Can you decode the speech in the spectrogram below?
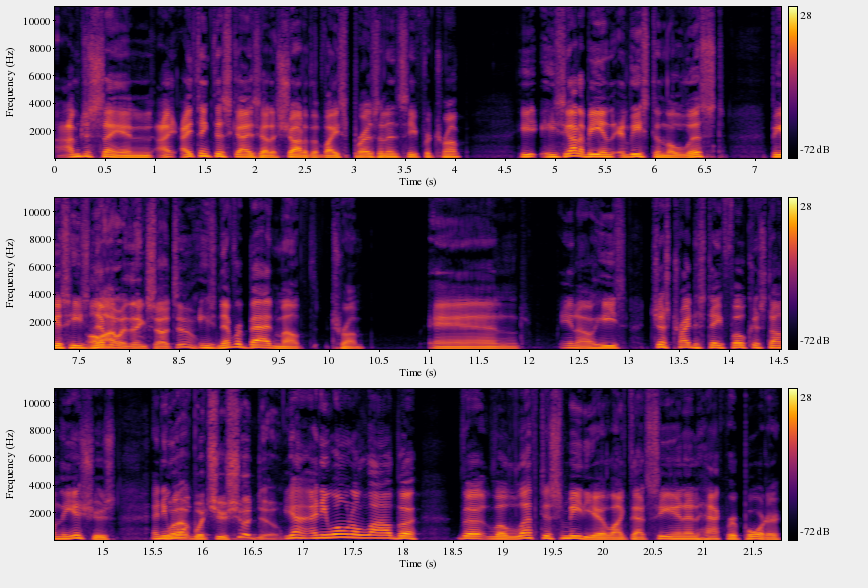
I'm just saying. I, I think this guy's got a shot at the vice presidency for Trump. He he's got to be in at least in the list because he's Oh, never I would think so too. he's never badmouthed Trump, and you know he's just tried to stay focused on the issues, and he Well, won't. which you should do. Yeah, and he won't allow the the the leftist media like that CNN hack reporter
